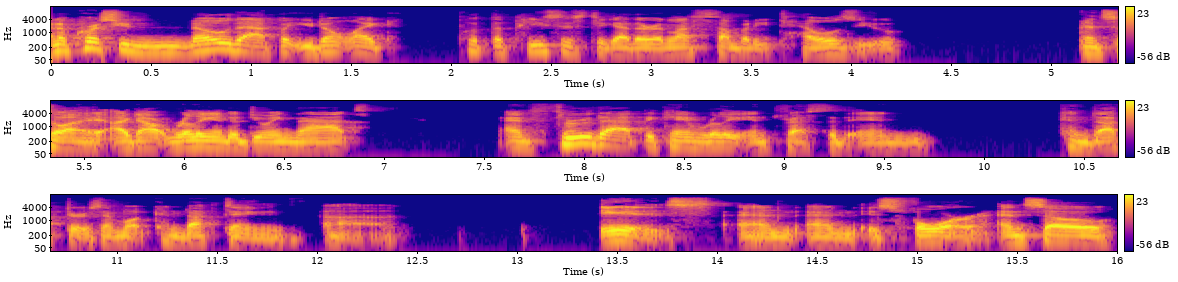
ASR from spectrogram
and of course, you know that, but you don't like put the pieces together unless somebody tells you And so I, I got really into doing that. And through that became really interested in conductors and what conducting, uh, is and, and is for. And so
